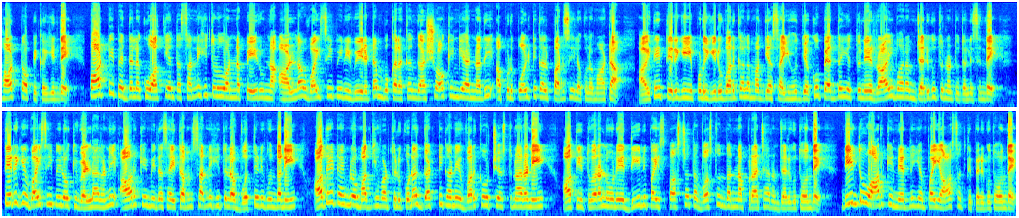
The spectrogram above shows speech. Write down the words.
హాట్ టాపిక్ అయ్యింది. పార్టీ పెద్దలకు అత్యంత సన్నిహితుడు అన్న పేరున్న ఆళ్ళ వైసీపీని వీడటం ఒక రకంగా షాకింగే అన్నది అప్పుడు పొలిటికల్ పరిశీలకుల మాట. అయితే తిరిగి ఇప్పుడు ఇరు వర్గాల మధ్య సయోధ్యకు పెద్ద ఎత్తునే రాయబారం జరుగుతున్నట్టు తెలిసిందే. తిరిగి వైసీపీలోకి వెళ్ళాలని ఆర్కే మీద సైతం సన్నిహితుల ఒత్తిడి ఉందని అదే టైంలో మధ్యవర్తులు కూడా గట్టిగానే వర్కౌట్ చేస్తున్నారని అతి త్వరలోనే దీనిపై స్పష్టత వస్తుందన్న ప్రచారం జరుగుతోంది. దీంతో ఆర్కే నిర్ణయంపై ఆసక్తి పెరుగుతోంది.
